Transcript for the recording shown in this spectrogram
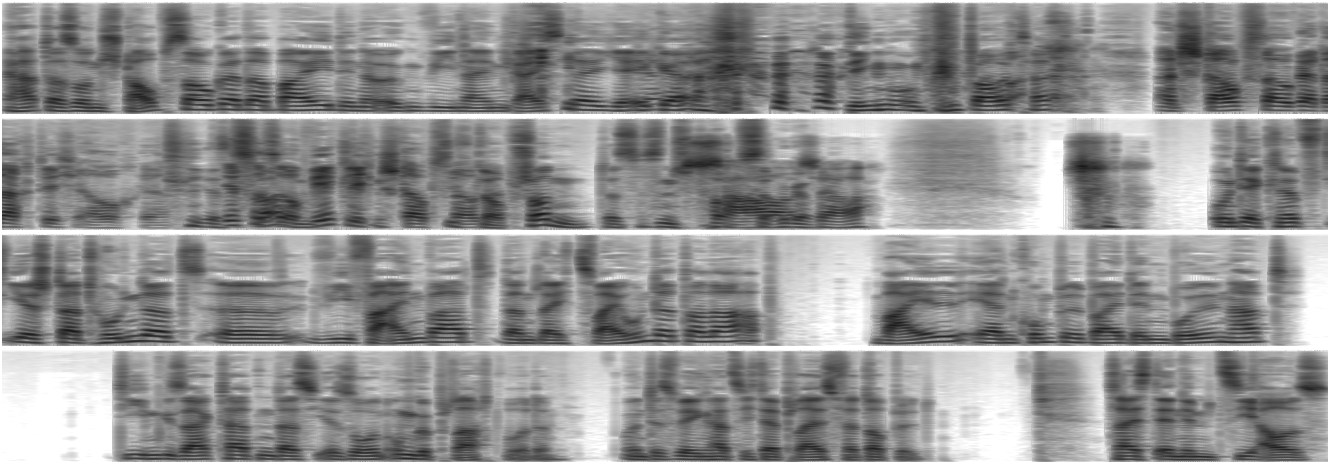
er hat da so einen Staubsauger dabei, den er irgendwie in ein Geisterjäger-Ding umgebaut hat. An Staubsauger dachte ich auch, ja. Das ist das auch wirklich ein Ich Staubsauger? glaube schon, das ist ein Staubsauger. Saus, ja. Und er knöpft ihr statt 100, äh, wie vereinbart, dann gleich 200 Dollar ab, weil er einen Kumpel bei den Bullen hat, die ihm gesagt hatten, dass ihr Sohn umgebracht wurde. Und deswegen hat sich der Preis verdoppelt. Das heißt, er nimmt sie aus.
